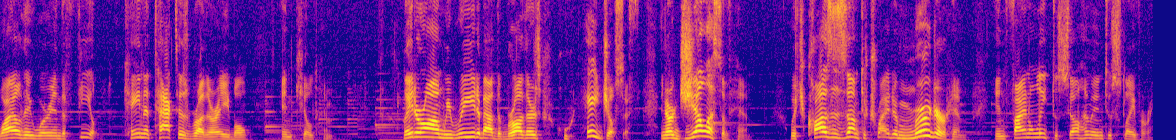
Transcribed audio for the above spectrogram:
while they were in the field. Cain attacked his brother Abel and killed him. Later on, we read about the brothers who hate Joseph and are jealous of him, which causes them to try to murder him and finally to sell him into slavery.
